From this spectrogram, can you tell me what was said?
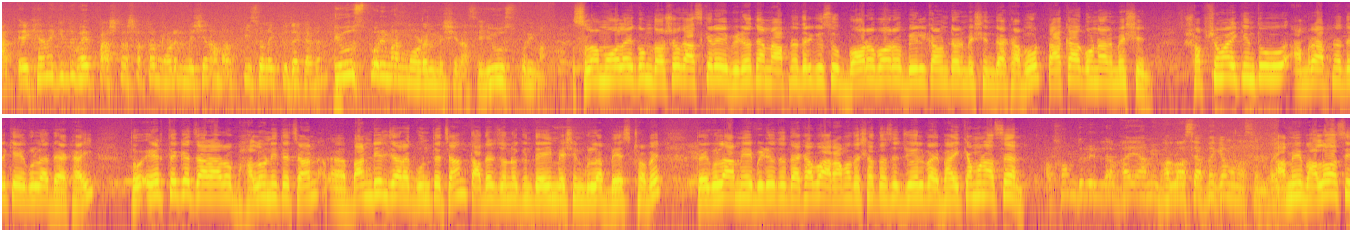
আর এখানে কিন্তু ভাই পাঁচটা সাতটা মডেল মেশিন আমার পিছনে একটু দেখাবেন। হিউজ পরিমাণ মডেল মেশিন আছে হিউজ পরিমাণ। আসসালামু আলাইকুম দর্শক আজকের এই ভিডিওতে আমি আপনাদের কিছু বড় বড় বিল কাউন্টার মেশিন দেখাবো। টাকা গোনার মেশিন সবসময় কিন্তু আমরা আপনাদেরকে এগুলা দেখাই। তো এর থেকে যারা আরও ভালো নিতে চান বান্ডিল যারা গুনতে চান তাদের জন্য কিন্তু এই মেশিনগুলো বেস্ট হবে। তো এগুলো আমি এই ভিডিওতে দেখাবো। আর আমাদের সাথে আছে জুয়েল ভাই। ভাই কেমন আছেন? আলহামদুলিল্লাহ ভাই আমি ভালো আছি। আপনি কেমন আছেন ভাই? আমি ভালো আছি।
